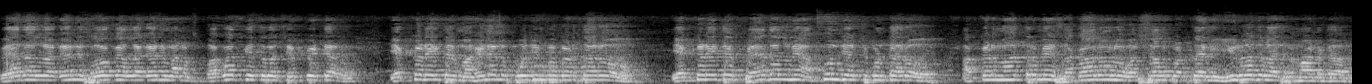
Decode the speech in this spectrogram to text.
వేదాల్లో కానీ శ్లోకాల్లో కానీ మన భగవద్గీతలో చెప్పెట్టారు ఎక్కడైతే మహిళలు పూజింపబడతారో ఎక్కడైతే పేదల్ని హక్కును చేర్చుకుంటారో అక్కడ మాత్రమే సకాలంలో వర్షాలు పడతాయని ఈ రోజు రాసిన మాట కాదు.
